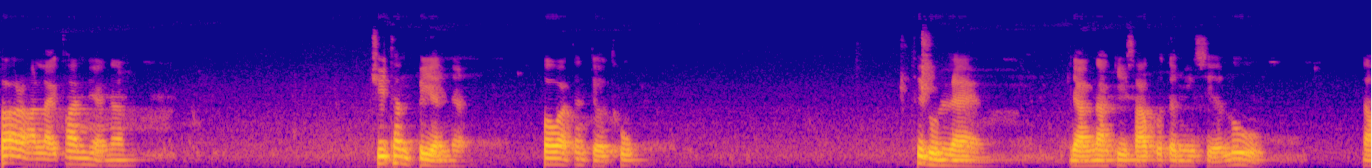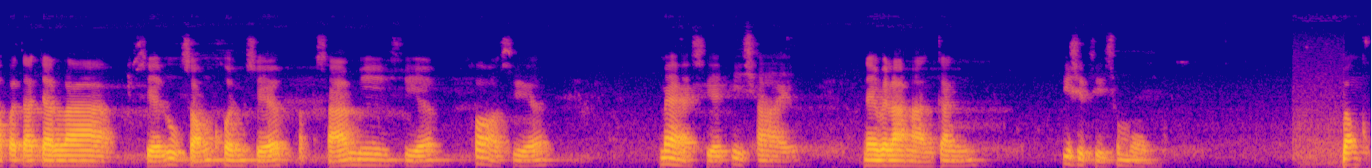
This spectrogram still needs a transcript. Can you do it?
พระอรหันต์หลายท่านเนี่ยนะชีวิตท่านเปลี่ยนเนี่ยเพราะว่าท่านเจอทุกข์ที่รุนแรง อย่างนางกีสาวกุตมีเสียลูก นางปตาจาราเสียลูกสองคนเสียสามีเสียพ่อเสีย แม่เสียพี่ชาย ในเวลาห่างกัน 24 ชั่วโมง บางค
